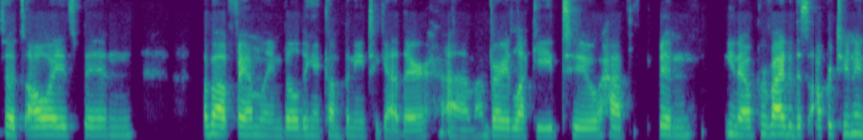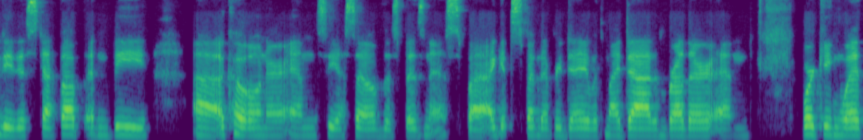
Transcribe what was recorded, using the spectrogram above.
So it's always been about family and building a company together. Um, I'm very lucky to have been, you know, provided this opportunity to step up and be uh, a co-owner and CSO of this business. But I get to spend every day with my dad and brother and working with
